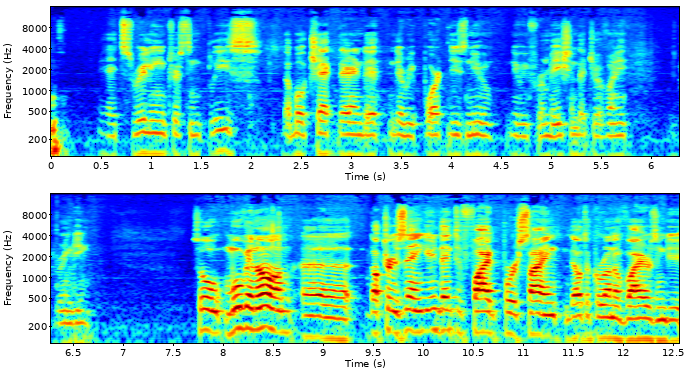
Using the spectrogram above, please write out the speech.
Yeah, it's really interesting. Please double check there in the in the report this new new information that Giovanni is bringing. So moving on, uh, Dr. Zhang, you identified porcine Delta coronavirus in the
